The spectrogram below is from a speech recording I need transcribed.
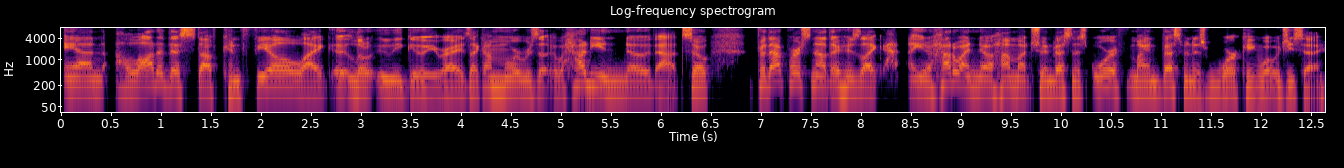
And a lot of this stuff can feel like a little ooey gooey, right? It's like I'm more resilient. How do you know that? So for that person out there who's like, you know, how do I know how much to invest in this or if my investment is working? What would you say?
